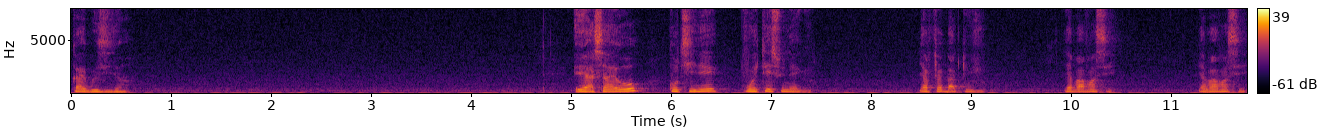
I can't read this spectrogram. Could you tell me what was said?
car président? Et à ça, continuez, pointer sur nègre. Il a fait bac toujours. Il n'a pas avancé. Il n'a pas avancé.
